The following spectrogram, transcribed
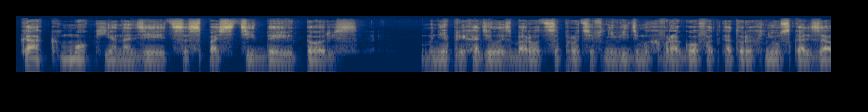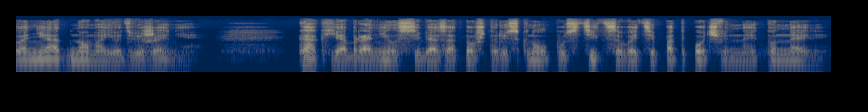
Как мог я надеяться спасти Дею Торис? Мне приходилось бороться против невидимых врагов, от которых не ускользало ни одно мое движение. Как я бронил себя за то, что рискнул пуститься в эти подпочвенные туннели.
